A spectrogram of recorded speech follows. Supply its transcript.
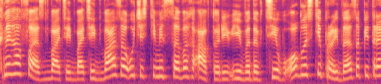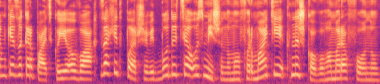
Книга Фест 2022 за участі місцевих авторів і видавців області пройде за підтримки Закарпатської ОВА. Захід перший відбудеться у змішаному форматі книжкового марафону.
